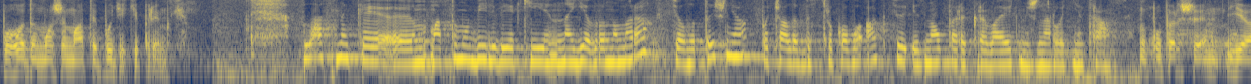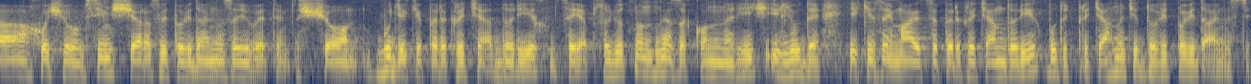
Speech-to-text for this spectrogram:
погода може мати будь-які примхи. Власники е, автомобілів, які на єврономерах цього тижня почали безстрокову акцію і знов перекривають міжнародні траси. Ну, по-перше, я хочу всім ще раз відповідально заявити, що будь-яке перекриття доріг це є абсолютно незаконна річ, і люди, які займаються перекриттям доріг, будуть притягнуті до відповідальності,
